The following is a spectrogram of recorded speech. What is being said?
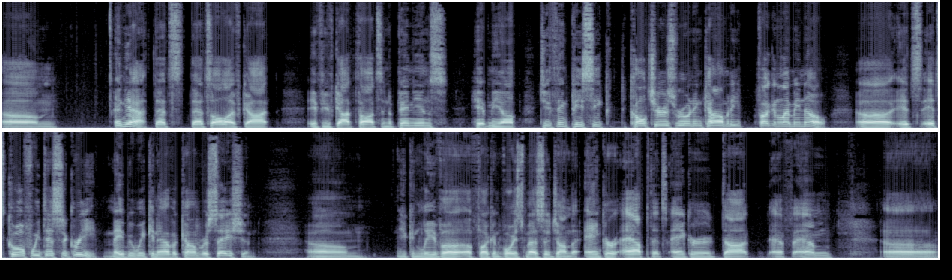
Um, and yeah, that's that's all I've got. If you've got thoughts and opinions, hit me up. Do you think PC culture is ruining comedy? Fucking let me know. Uh, it's it's cool if we disagree. Maybe we can have a conversation. Um, you can leave a, a fucking voice message on the Anchor app. That's anchor.fm. Uh,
